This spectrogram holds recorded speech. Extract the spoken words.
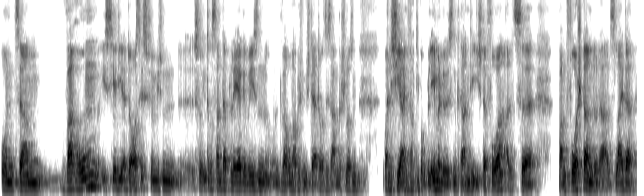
Und ähm, warum ist hier die Adorsis für mich ein äh, so interessanter Player gewesen und warum habe ich mich der Adorsis angeschlossen? Weil ich hier einfach die Probleme lösen kann, die ich davor als äh, Bankvorstand oder als Leiter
